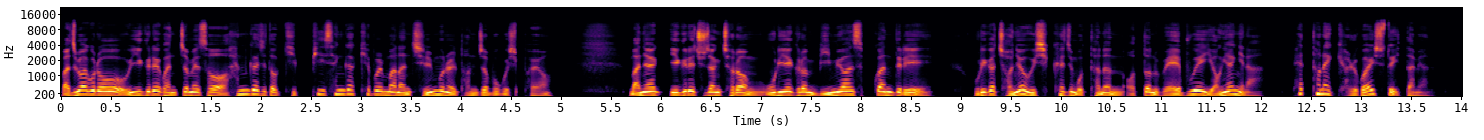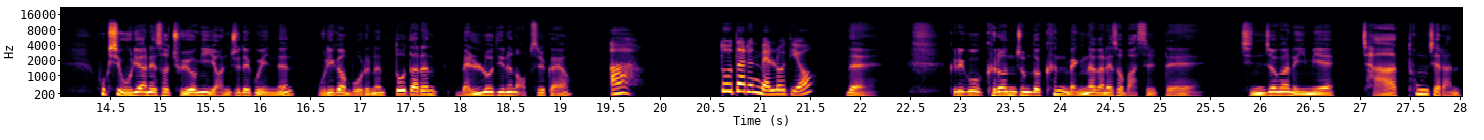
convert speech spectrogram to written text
마지막으로 이 글의 관점에서 한 가지 더 깊이 생각해 볼 만한 질문을 던져보고 싶어요. 만약 이 글의 주장처럼 우리의 그런 미묘한 습관들이 우리가 전혀 의식하지 못하는 어떤 외부의 영향이나 패턴의 결과일 수도 있다면 혹시 우리 안에서 조용히 연주되고 있는 우리가 모르는 또 다른 멜로디는 없을까요? 아, 또 다른 멜로디요? 네. 그리고 그런 좀 더 큰 맥락 안에서 봤을 때 진정한 의미의 자아 통제란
